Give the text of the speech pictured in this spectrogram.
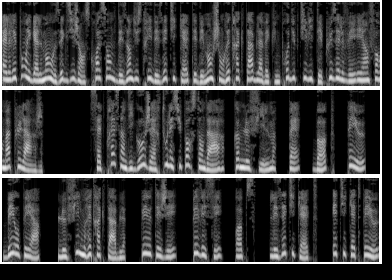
elle répond également aux exigences croissantes des industries des étiquettes et des manchons rétractables avec une productivité plus élevée et un format plus large. Cette presse Indigo gère tous les supports standards, comme le film, PE, BOP, PE, BOPA, le film rétractable, PETG, PVC, OPS, les étiquettes, étiquettes PE,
